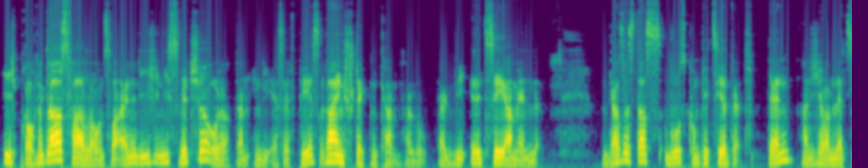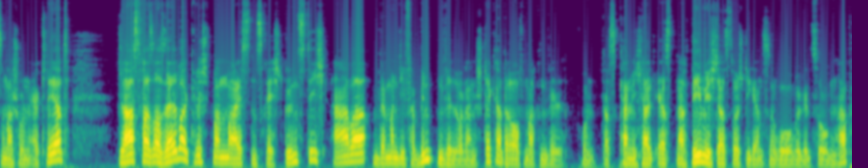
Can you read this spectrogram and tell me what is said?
ich brauche eine Glasfaser und zwar eine, die ich in die Switche oder dann in die SFPs reinstecken kann. Also irgendwie LC am Ende. Das ist das, wo es kompliziert wird. Denn, hatte ich ja beim letzten Mal schon erklärt, Glasfaser selber kriegt man meistens recht günstig, aber wenn man die verbinden will oder einen Stecker drauf machen will, und das kann ich halt erst nachdem ich das durch die ganzen Rohre gezogen habe,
